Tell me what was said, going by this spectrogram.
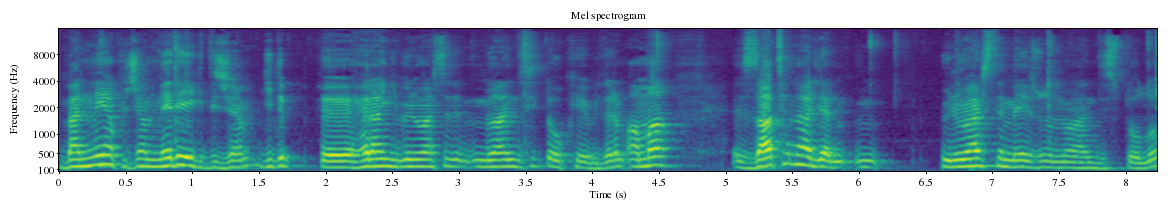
Ben ne yapacağım, nereye gideceğim? Gidip e, herhangi bir üniversitede mühendislik de okuyabilirim ama e, zaten her yer üniversite mezunu mühendis dolu.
